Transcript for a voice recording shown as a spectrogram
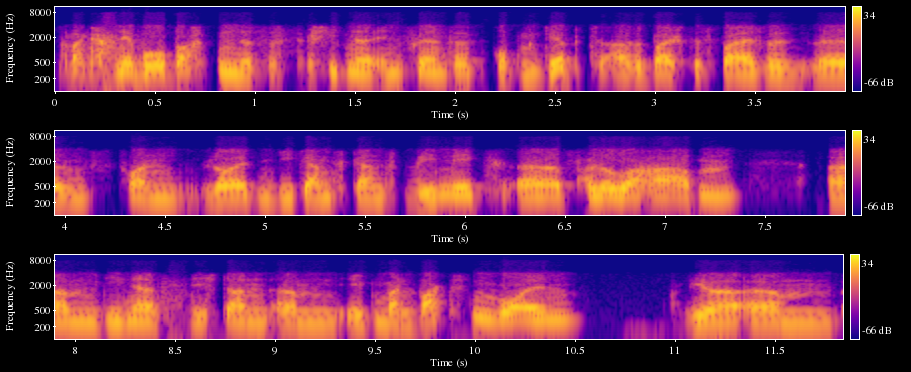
man kann ja beobachten, dass es verschiedene Influencer-Gruppen gibt, also beispielsweise äh, von Leuten, die ganz, ganz wenig äh, Follower haben, ähm, die natürlich dann ähm, irgendwann wachsen wollen. Wir ähm,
